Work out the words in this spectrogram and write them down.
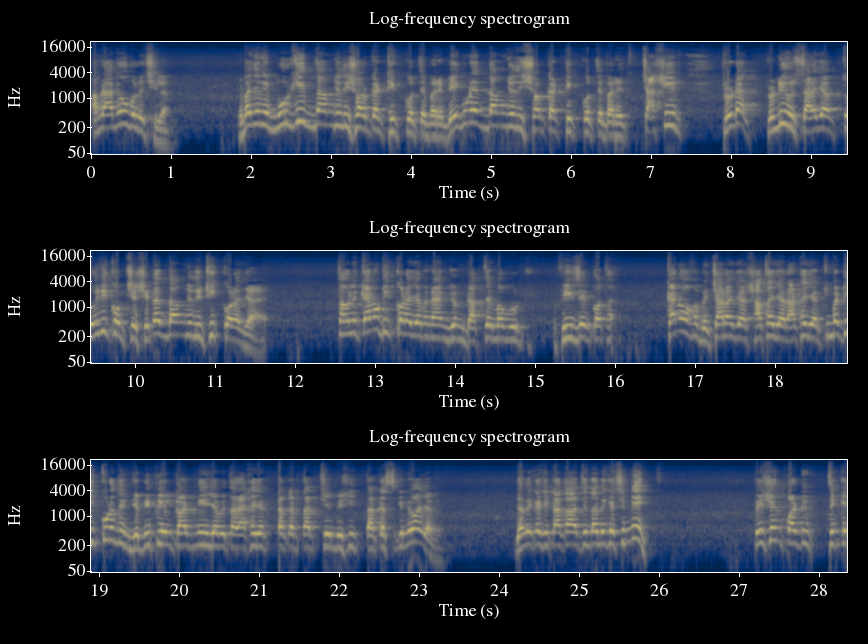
আমরা আগেও বলেছিলাম এবারে মুরগির দাম যদি সরকার ঠিক করতে পারে, বেগুনের দাম যদি সরকার ঠিক করতে পারে, চাষির প্রোডাক্ট প্রডিউস তারা যা তৈরি করছে সেটার দাম যদি ঠিক করা যায়, তাহলে কেন ঠিক করা যাবে না একজন ডাক্তারবাবুর ফিজের কথা? কেন হবে চার হাজার, সাত হাজার, আট হাজার কিংবা ঠিক করে দিন যে বিপিএল কার্ড নিয়ে যাবে, তার এক হাজার টাকার তার চেয়ে বেশি তার কাছ থেকে নেওয়া যাবে? যাদের কাছে টাকা আছে তাদের কাছে নিক। পেশেন্ট পার্টির থেকে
